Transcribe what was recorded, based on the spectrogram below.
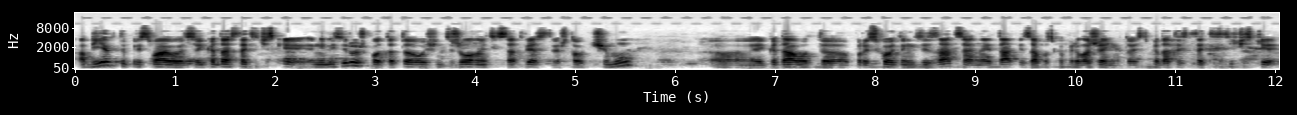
объекты присваиваются, и когда статически анализируешь код, это очень тяжело найти соответствие, что к чему, и когда вот э, происходит инициализация на этапе запуска приложения, то есть когда ты статистически,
